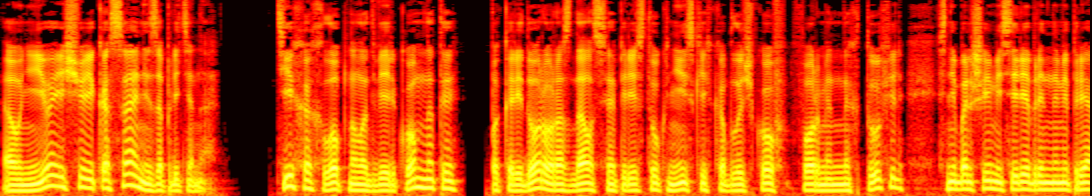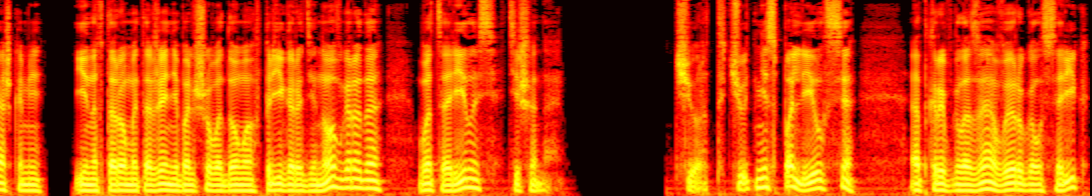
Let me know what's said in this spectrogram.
а у нее еще и коса не заплетена. Тихо хлопнула дверь комнаты, по коридору раздался перестук низких каблучков форменных туфель с небольшими серебряными пряжками, и на втором этаже небольшого дома в пригороде Новгорода воцарилась тишина. «Черт, чуть не спалился!» Открыв глаза, выругался Рик,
